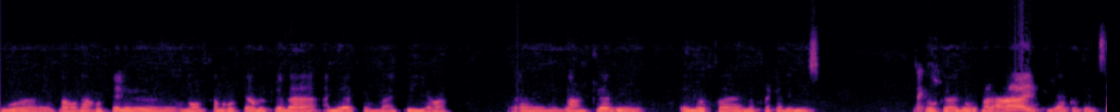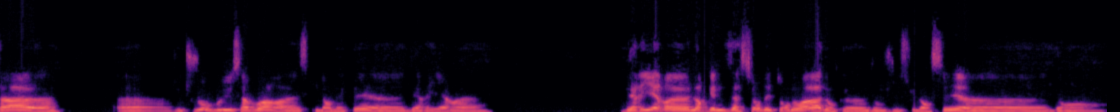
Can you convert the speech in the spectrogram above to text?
où bah, on, a refait le, on est en train de refaire le club à, à neuf et on va accueillir un club et et notre euh, notre académie aussi. Donc euh, donc voilà et puis à côté de ça euh, j'ai toujours voulu savoir ce qu'il en était derrière derrière l'organisation des tournois. Donc, donc je me suis lancé dans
